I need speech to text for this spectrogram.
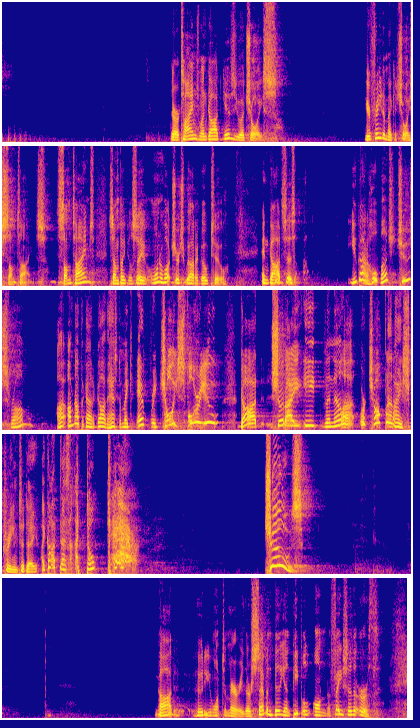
There are times when God gives you a choice. You're free to make a choice sometimes. Sometimes, some people say, I wonder what church we ought to go to. And God says, You got a whole bunch to choose from. I, am not the kind of God that has to make every choice for you. God, should I eat vanilla or chocolate ice cream today? I God does I don't care. Choose. God, who do you want to marry? There's 7 billion people on the face of the earth.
